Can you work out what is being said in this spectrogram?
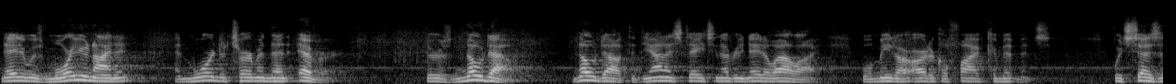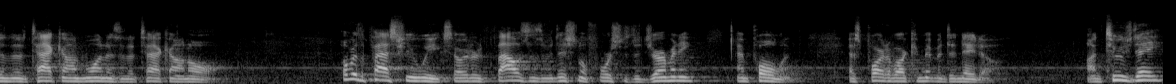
NATO is more united and more determined than ever. There is no doubt, no doubt that the United States and every NATO ally will meet our Article 5 commitments, which says an attack on one is an attack on all. Over the past few weeks, I ordered thousands of additional forces to Germany and Poland as part of our commitment to NATO. On Tuesday,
